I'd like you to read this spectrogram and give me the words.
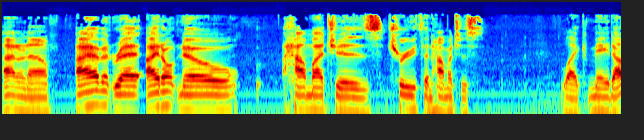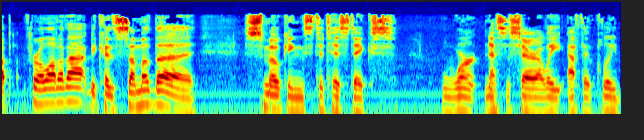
I don't know. I haven't read. I don't know how much is truth and how much is like made up for a lot of that because some of the smoking statistics weren't necessarily ethically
